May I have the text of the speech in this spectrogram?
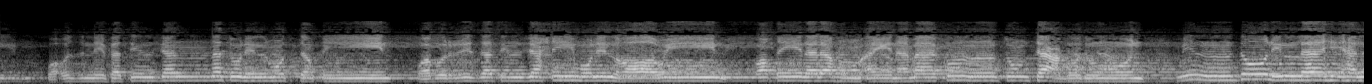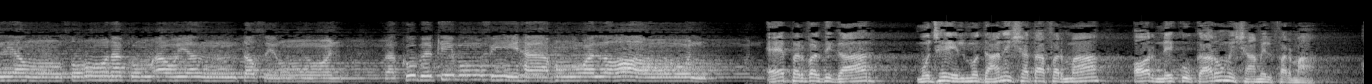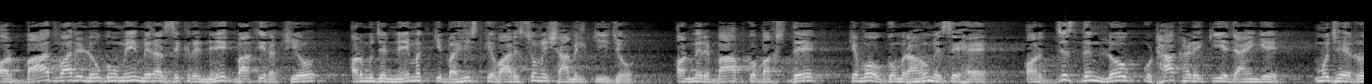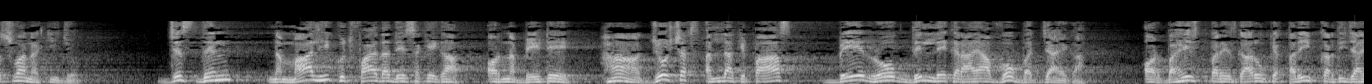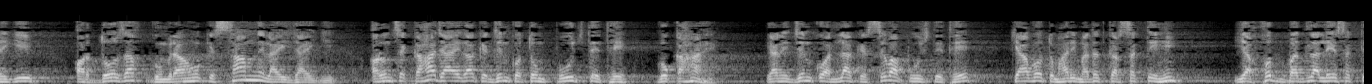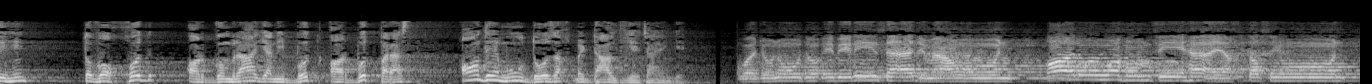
وأزلفت الجنة للمتقين وبرزت الجحيم للغاوين وقيل لهم أين ما كنتم تعبدون من دون الله هل ينصرونكم أو ينتصرون فكبكبوا فيها هم والغاوون اے پروردگار مجھے علم و دانش عطا فرما اور نیکوکاروں میں شامل فرما۔ اور بعد والے لوگوں میں میرا ذکر نیک باقی رکھیو اور مجھے نعمت کی بہشت کے وارثوں میں شامل کیجو اور میرے باپ کو بخش دے کہ وہ گمراہوں میں سے ہے اور جس دن لوگ اٹھا کھڑے کیے جائیں گے، مجھے رسوا نہ کیجو۔ جس دن نہ مال ہی کچھ فائدہ دے سکے گا اور نہ بیٹے ہاں جو شخص اللہ کے پاس بے روگ دل لے کر آیا، وہ بچ جائے گا اور بہشت پرہیزگاروں کے قریب کر دی جائے گی۔ اور دوزخ گمراہوں کے سامنے لائی جائے گی اور ان سے کہا جائے گا کہ جن کو تم پوجتے تھے وہ کہاں ہیں؟ یعنی جن کو اللہ کے سوا پوجتے تھے، کیا وہ تمہاری مدد کر سکتے ہیں یا خود بدلہ لے سکتے ہیں؟ تو وہ خود اور گمراہ یعنی بت اور بت پرست اوندے منہ دوزخ میں ڈال دیے جائیں گے۔ وجنود إبليس أجمعون قالوا وهم فيها يختصمون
